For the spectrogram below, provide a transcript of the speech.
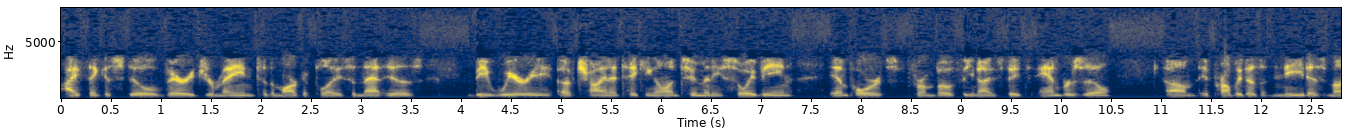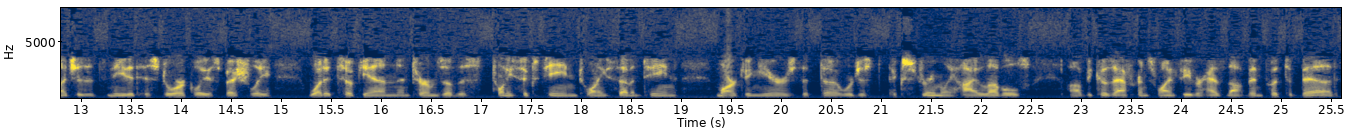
I think is still very germane to the marketplace, and that is be weary of China taking on too many soybean imports from both the United States and Brazil. Um, it probably doesn't need as much as it's needed historically, especially what it took in in terms of this 2016, 2017 marketing years that uh, were just extremely high levels uh, because African swine fever has not been put to bed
